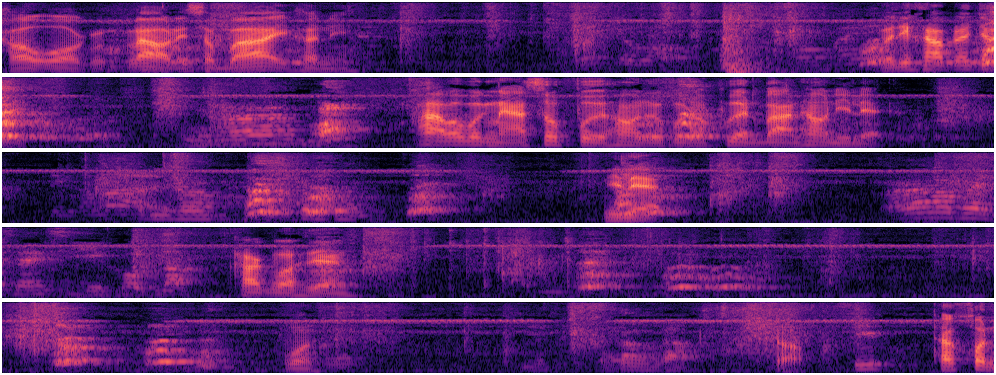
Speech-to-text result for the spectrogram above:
เขาออกเล่าวได้สบายคันนี้สวัสดีครับนะจุ้ยพามาเบิ่งหนาโซเฟอร์เฮาเด้อคนว่าเพื่อนบ้านเฮานี่แหละ นี่แหละอ้าวไผ่แสงสีครบเนาะคักบ่เสียงโอ้ยจอบถ้าคน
